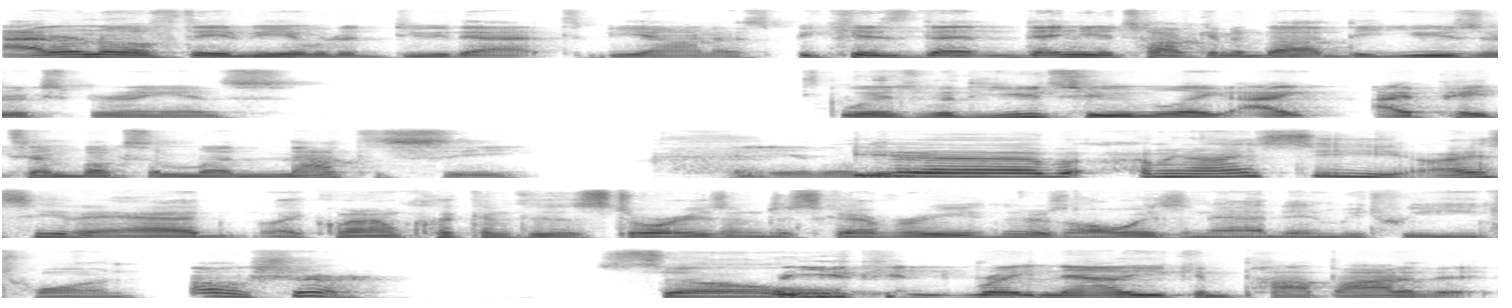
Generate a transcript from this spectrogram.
I don't know if they'd be able to do that, to be honest, because then then you're talking about the user experience. Whereas with YouTube, like I I pay ten bucks a month not to see any of those. ads. yeah, but I mean, I see, I see an ad like when I'm clicking through the stories on Discovery. There's always an ad in between each one. Oh sure. So But you can right now you can pop out of it.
